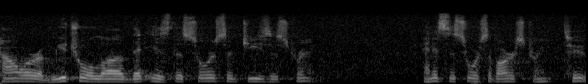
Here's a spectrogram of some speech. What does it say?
power of mutual love that is the source of Jesus' strength. And it's the source of our strength, too.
